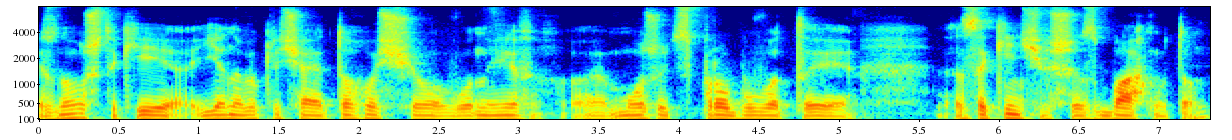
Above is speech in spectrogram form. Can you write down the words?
І знову ж таки, я не виключаю того, що вони е, можуть спробувати, закінчивши з Бахмутом,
